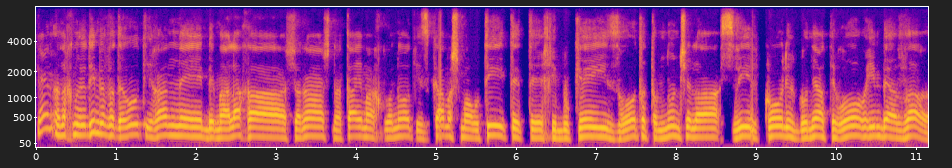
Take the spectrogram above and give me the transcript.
כן, אנחנו יודעים בוודאות, איראן אה, במהלך השנה, שנתיים האחרונות, חיזקה משמעותית את אה, חיבוקי זרועות התמנון שלה סביב כל ארגוני הטרור, אם בעבר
